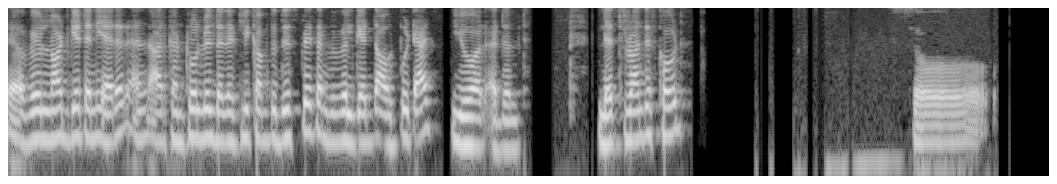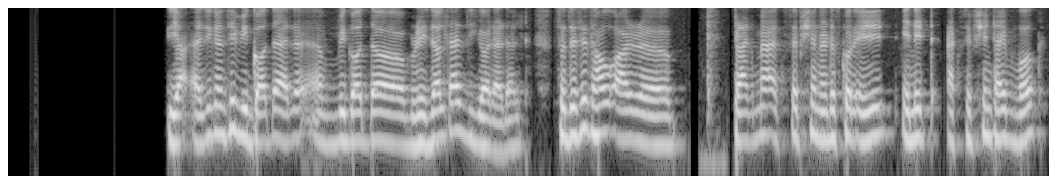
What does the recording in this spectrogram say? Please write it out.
uh, we will not get any error and our control will directly come to this place and we will get the output as you are adult. Let's run this code. So yeah as you can see we got the error, uh, we got the result as you are adult. So this is how our uh, pragma exception underscore init, init exception type work.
